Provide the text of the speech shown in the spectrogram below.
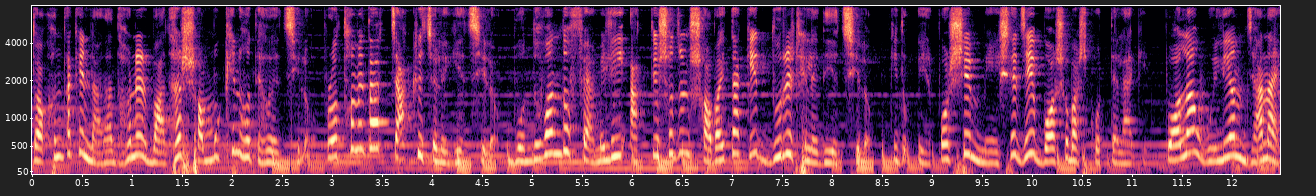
তখন তাকে নানা ধরনের বাধার সম্মুখীন হতে হয়েছিল। প্রথমে তার চাকরি চলে গিয়েছিল। বন্ধু বান্ধব ফ্যামিলি আত্মীয় স্বজন সবাই তাকে দূরে ঠেলে দিয়েছিল। কিন্তু এরপর সে মেয়ে সেজে বসবাস করতে লাগে। পলা উইলিয়াম জানায়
